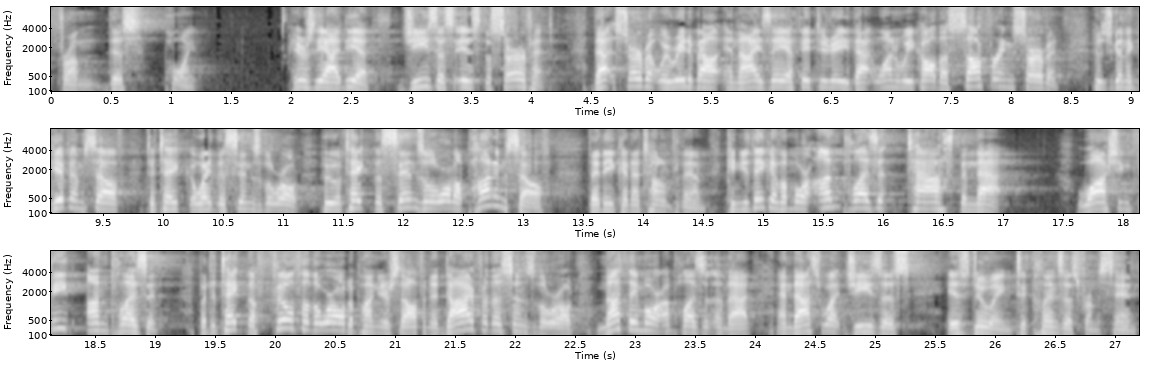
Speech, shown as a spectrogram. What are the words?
from this point. Here's the idea Jesus is the servant. That servant we read about in Isaiah 53, that one we call the suffering servant, who's going to give himself to take away the sins of the world, who will take the sins of the world upon himself that he can atone for them. Can you think of a more unpleasant task than that? Washing feet, unpleasant. But to take the filth of the world upon yourself and to die for the sins of the world, nothing more unpleasant than that. And that's what Jesus is doing to cleanse us from sin.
